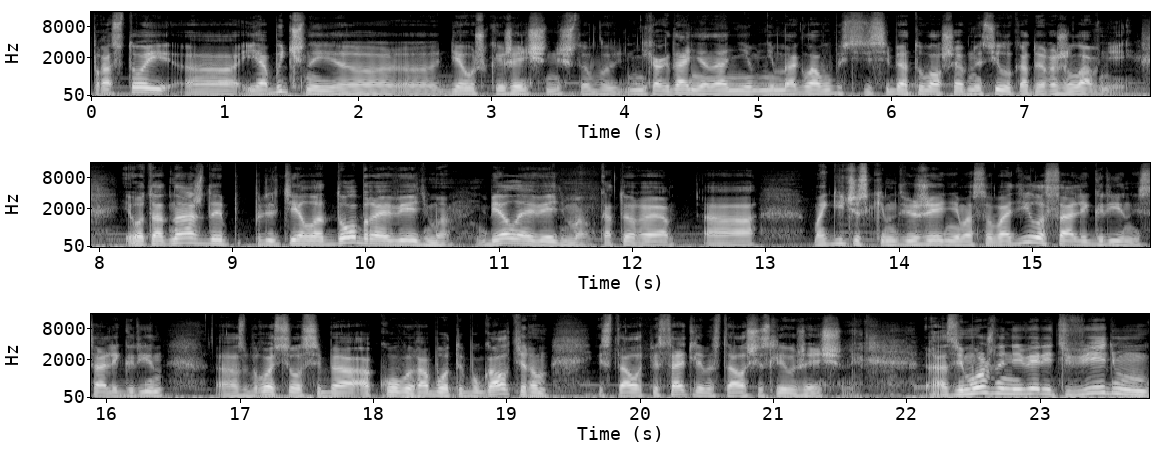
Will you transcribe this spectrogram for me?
простой э, и обычной э, девушкой женщиной, чтобы никогда она не, могла выпустить из себя ту волшебную силу, которая жила в ней. И вот однажды прилетела добрая ведьма, белая ведьма, которая магическим движением освободила Салли Грин, и Салли Грин а, сбросила себя оковы работы бухгалтером и стала писателем, и стала счастливой женщиной. Разве можно не верить в ведьм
